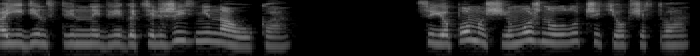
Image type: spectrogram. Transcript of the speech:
а единственный двигатель жизни – наука. С ее помощью можно улучшить общество,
